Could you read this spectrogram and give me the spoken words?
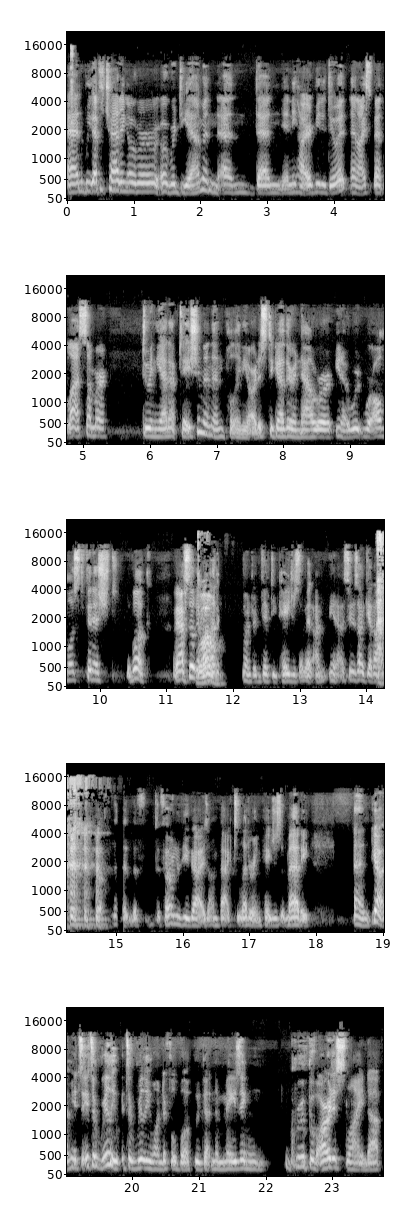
and we got to chatting over over DM, and and then and he hired me to do it, and I spent last summer doing the adaptation and then pulling the artists together, and now we're you know we're we're almost finished the book. I mean, I've still got wow. 250 pages of it. I'm you know as soon as I get off the, the, the, phone with you guys, I'm back to lettering pages of Madi, and yeah, I mean it's it's a really it's a really wonderful book. We've got an amazing group of artists lined up.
